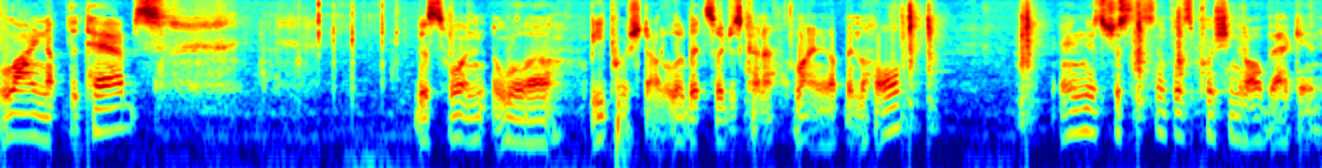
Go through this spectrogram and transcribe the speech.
line up the tabs this one will uh, be pushed out a little bit, so just kind of line it up in the hole. And it's just as simple as pushing it all back in.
